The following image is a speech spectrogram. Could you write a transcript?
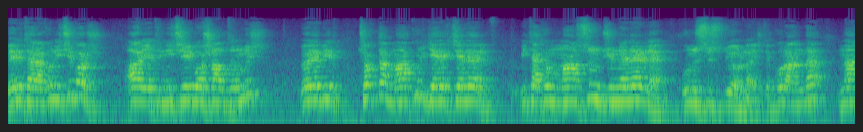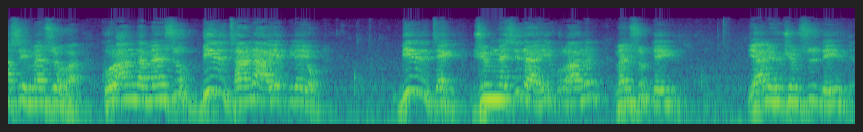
Beni tarafın içi boş. Ayetin içi boşaltılmış. Böyle bir çok da makul gerekçeler, bir takım masum cümlelerle bunu süslüyorlar işte. Kur'an'da nasih mensuh var. Kur'an'da mensuh bir tane ayet bile yoktur. Bir tek cümlesi dahi Kur'an'ın mensup değildir. Yani hükümsüz değildir.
